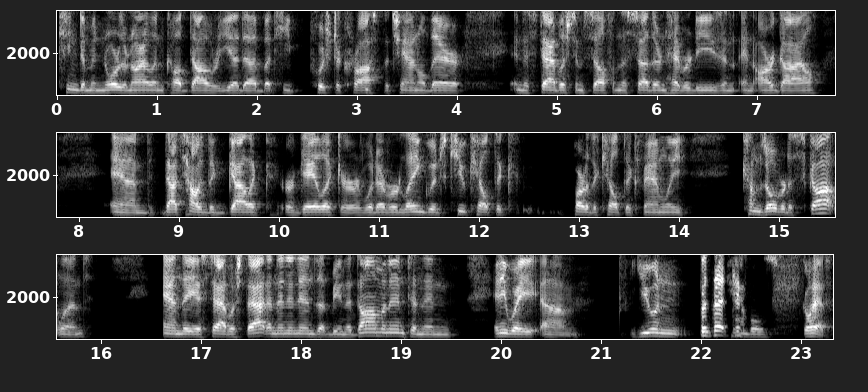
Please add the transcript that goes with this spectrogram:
kingdom in Northern Ireland called Dal Riada, but he pushed across the channel there and established himself in the southern Hebrides and, and Argyll. And that's how the Gaelic or Gaelic or whatever language, Q Celtic, part of the Celtic family, comes over to Scotland and they establish that. And then it ends up being the dominant. And then, anyway, um, and but that Campbell's, just, go ahead.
